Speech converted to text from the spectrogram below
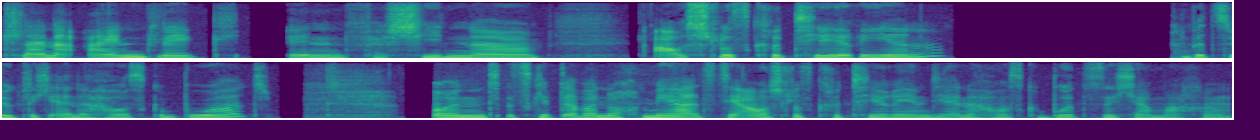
kleiner Einblick in verschiedene Ausschlusskriterien bezüglich einer Hausgeburt. Und es gibt aber noch mehr als die Ausschlusskriterien, die eine Hausgeburt sicher machen.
